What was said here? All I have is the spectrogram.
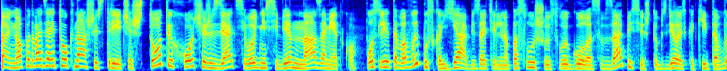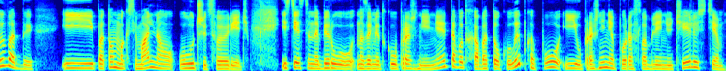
Тань, ну а подводя итог нашей встречи, что ты хочешь взять сегодня себе на заметку? После этого выпуска я обязательно послушаю свой голос в записи, чтобы сделать какие-то выводы и потом максимально улучшить свою речь. Естественно, беру на заметку упражнения. Это вот хоботок, улыбка по и упражнения по расслаблению челюсти,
